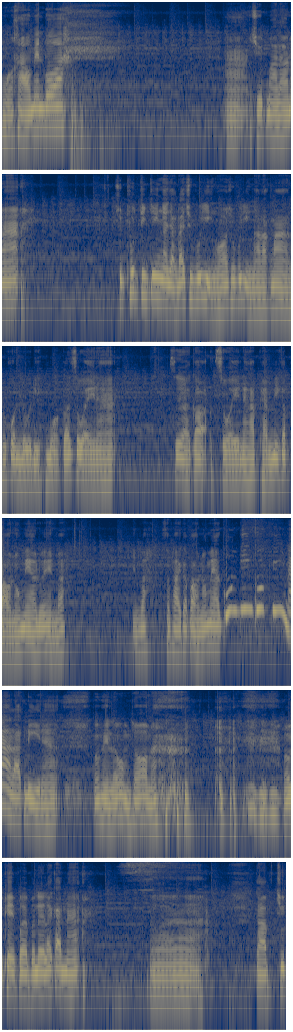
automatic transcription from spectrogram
หัวขาวแมนบัว อ่า ชุดมาแล้วนะฮะ ชุดผู้จริงๆอะอยากได้ชุดผู้หญิงเพราะว่าชุดผู้หญิงน่ารักมาก ทุกคนดูดิ หมวกก็สวยนะฮะ เสื้อก็สวยนะครับ แถมมีกระเป๋าน้องแมวด้วยเห็นปะเห็นปะสะพายกระเป๋าน้องแมวกุ้งกิ้งกุ้งกิ้งน่ารักดีนะฮะ ผมเห็นแล้วผมชอบนะ โอเค เปิดไปเลยแล้วกันนะฮะกับชุด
